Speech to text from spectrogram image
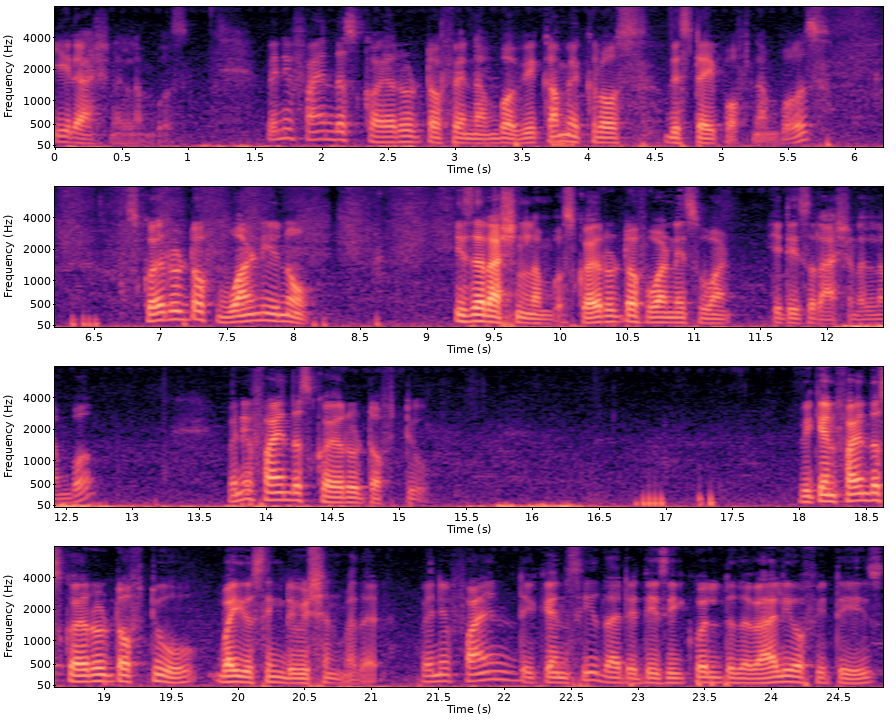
irrational numbers. When you find the square root of a number, we come across this type of numbers square root of 1 you know is a rational number. Square root of 1 is 1 it is a rational number. When you find the square root of 2 we can find the square root of 2 by using division method. When you find you can see that it is equal to the value of it is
